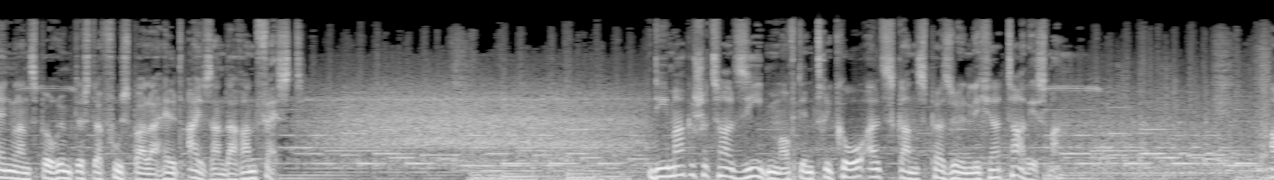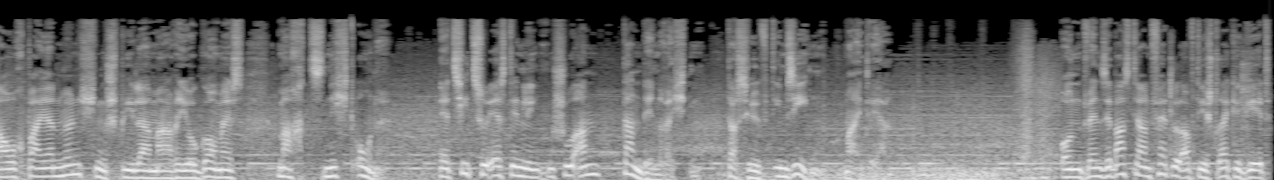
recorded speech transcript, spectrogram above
Englands berühmtester Fußballer, hält eisern daran fest. Die magische Zahl 7 auf dem Trikot als ganz persönlicher Talisman. Auch Bayern München Spieler Mario Gomez macht's nicht ohne. Er zieht zuerst den linken Schuh an, dann den rechten. Das hilft ihm siegen, meint er. Und wenn Sebastian Vettel auf die Strecke geht,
